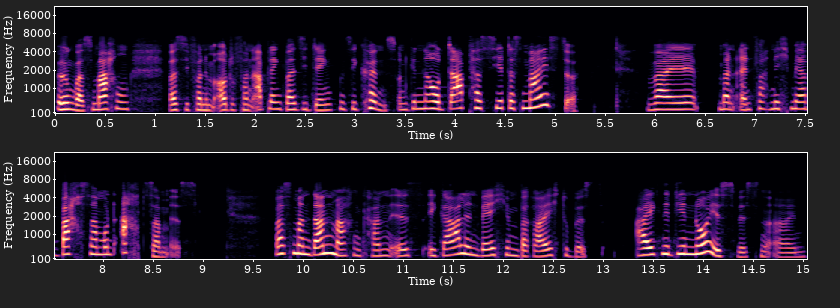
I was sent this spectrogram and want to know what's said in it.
irgendwas machen, was sie von dem Autofahren ablenkt, weil sie denken, sie können es. Und genau da passiert das meiste, weil man einfach nicht mehr wachsam und achtsam ist. Was man dann machen kann, ist, egal in welchem Bereich du bist, eigne dir neues Wissen ein.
